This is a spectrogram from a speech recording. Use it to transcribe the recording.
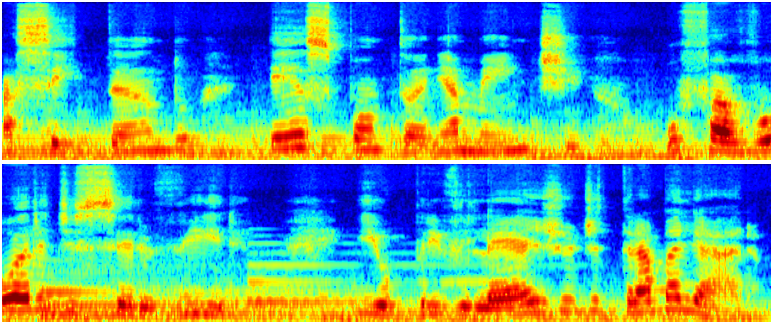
aceitando espontaneamente o favor de servir e o privilégio de trabalhar.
